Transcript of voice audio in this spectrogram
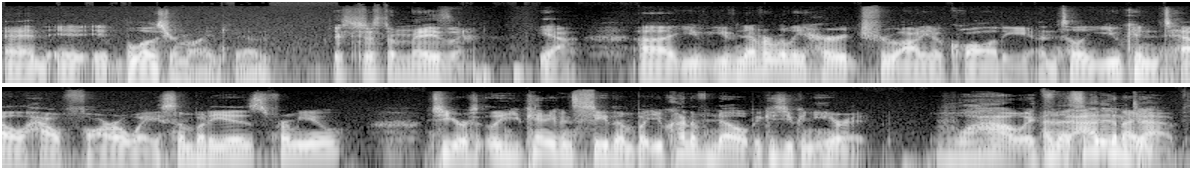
and it, it blows your mind, man. it's just amazing. Yeah. Uh, you, you've never really heard true audio quality until you can tell how far away somebody is from you. To your, you can't even see them, but you kind of know because you can hear it. Wow, it's And that's that in that I- depth.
